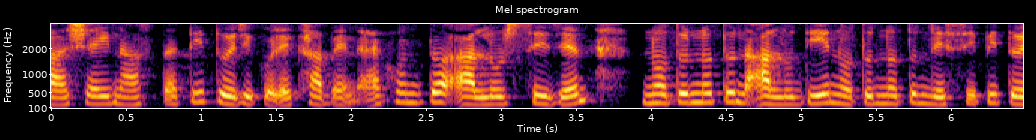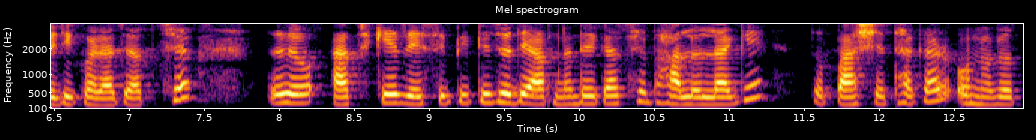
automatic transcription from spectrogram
বাসায় নাস্তাটি তৈরি করে খাবেন। এখন তো আলুর সিজন, নতুন নতুন আলু দিয়ে নতুন নতুন রেসিপি তৈরি করা যাচ্ছে। তো আজকের রেসিপিটি যদি আপনাদের কাছে ভালো লাগে, তো পাশে থাকার অনুরোধ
